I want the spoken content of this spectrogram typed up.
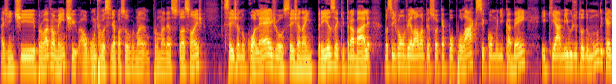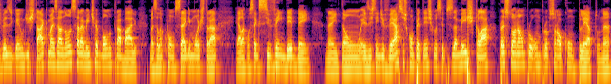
A gente, provavelmente, algum de vocês já passou por uma, por uma dessas situações, seja no colégio ou seja na empresa que trabalha, vocês vão ver lá uma pessoa que é popular, que se comunica bem e que é amigo de todo mundo e que às vezes ganha um destaque, mas ela não necessariamente é bom no trabalho, mas ela consegue mostrar, ela consegue se vender bem. Né? Então, existem diversas competências que você precisa mesclar para se tornar um, profissional completo. Né?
